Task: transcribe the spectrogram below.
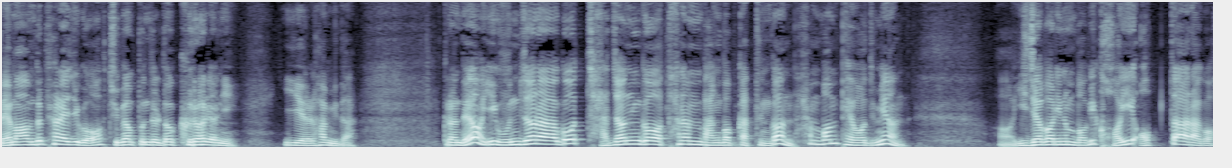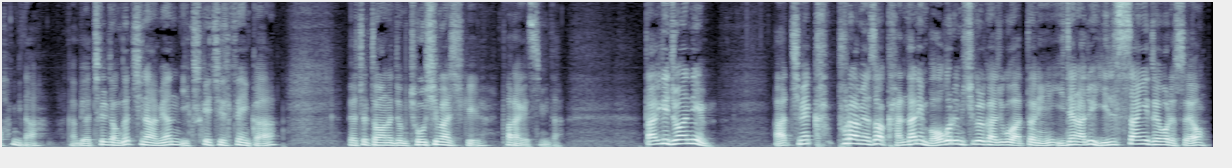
내 마음도 편해지고 주변 분들도 그러려니 이해를 합니다. 그런데요, 이 운전하고 자전거 타는 방법 같은 건 한번 배워두면 어, 잊어버리는 법이 거의 없다라고 합니다. 그러니까 며칠 정도 지나면 익숙해질 테니까 며칠 동안은 좀 조심하시길 바라겠습니다. 딸기 조아님, 아침에 카풀하면서 간단히 먹을 음식을 가지고 왔더니 이젠 아주 일상이 돼버렸어요.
